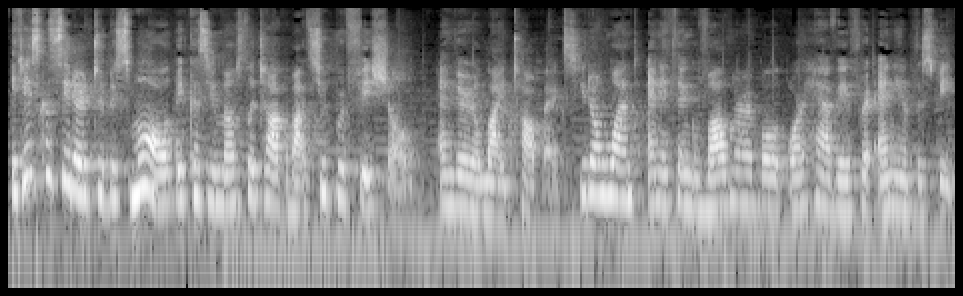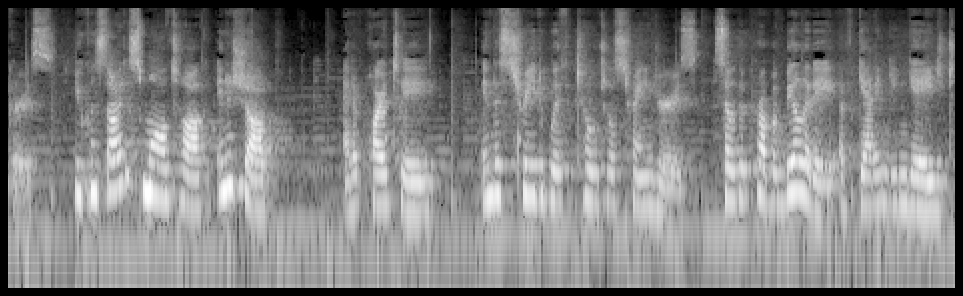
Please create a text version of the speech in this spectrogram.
It is considered to be small because you mostly talk about superficial and very light topics. You don't want anything vulnerable or heavy for any of the speakers. You can start a small talk in a shop, at a party, in the street with total strangers, so the probability of getting engaged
